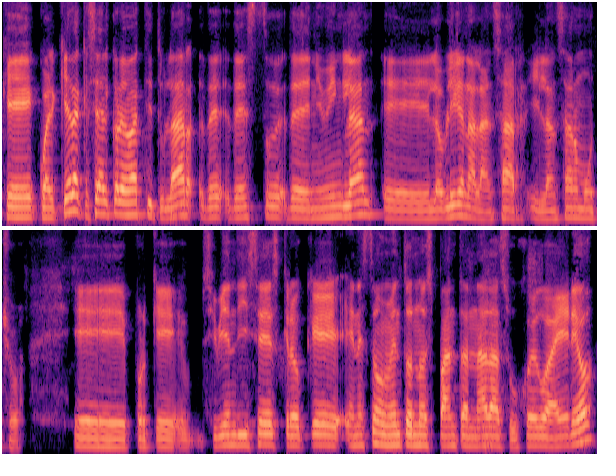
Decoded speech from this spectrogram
que cualquiera que sea el coreback titular de, esto de New England eh, lo obliguen a lanzar y lanzar mucho. Eh, porque si bien dices, creo que en este momento no espanta nada su juego aéreo.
